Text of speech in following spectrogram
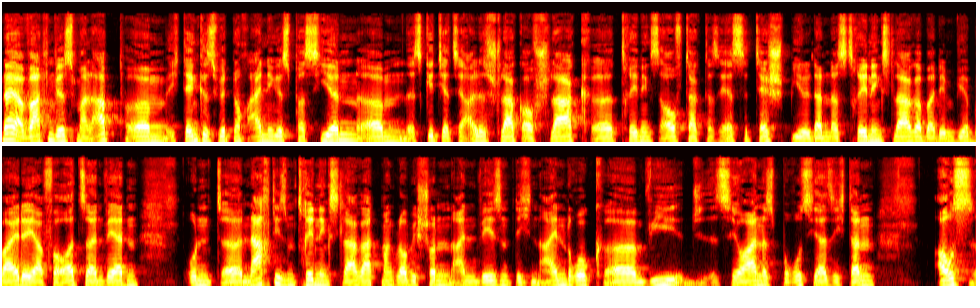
Naja, warten wir es mal ab. Ähm, ich denke, es wird noch einiges passieren. Ähm, es geht jetzt ja alles Schlag auf Schlag. Äh, Trainingsauftakt, das erste Testspiel, dann das Trainingslager, bei dem wir beide ja vor Ort sein werden. Und äh, nach diesem Trainingslager hat man, glaube ich, schon einen wesentlichen Eindruck, äh, wie Johannes Borussia sich dann aus,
